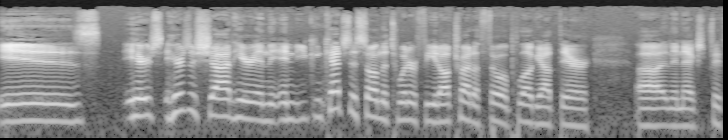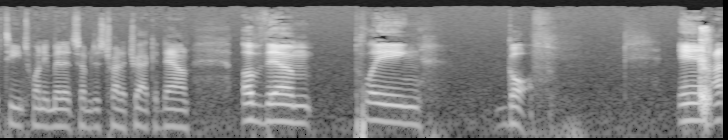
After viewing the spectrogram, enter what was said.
is here's here's a shot here, and and you can catch this on the Twitter feed. I'll try to throw a plug out there uh, in the next 15, 20 minutes. I'm just trying to track it down of them playing golf, and I,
